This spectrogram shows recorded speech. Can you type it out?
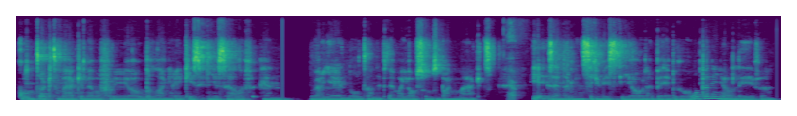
contact maken met wat voor jou belangrijk is in jezelf en waar jij nood aan hebt en wat jou soms bang maakt. Ja. Zijn er mensen geweest die jou daarbij hebben geholpen in jouw leven?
